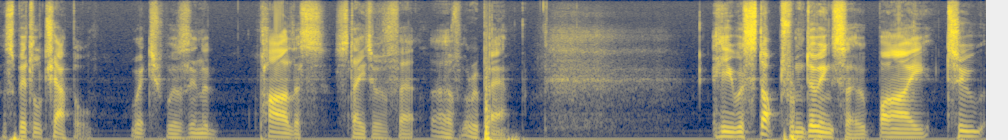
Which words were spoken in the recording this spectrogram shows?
the Spittal Chapel, which was in a parlous state of, of repair. He was stopped from doing so by two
